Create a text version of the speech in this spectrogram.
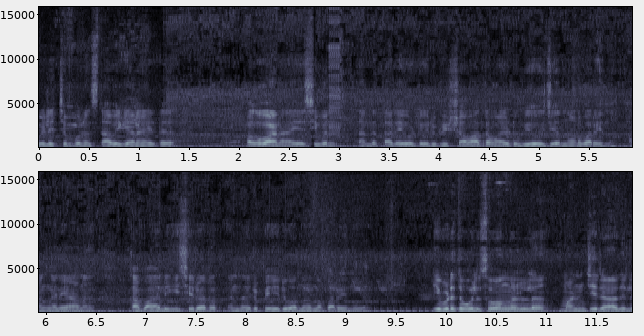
വെളിച്ചം പുനഃസ്ഥാപിക്കാനായിട്ട് ഭഗവാനായ ശിവൻ തന്റെ തലയോട്ടി ഒരു ഭിക്ഷാപാത്രമായിട്ട് ഉപയോഗിച്ചു എന്നാണ് പറയുന്നത്. അങ്ങനെയാണ് കപാലീശ്വരർ എന്നൊരു പേര് വന്നതെന്ന് പറയുന്നത്. ഇവിടുത്തെ ഉത്സവങ്ങളിൽ മൺചിരാതിൽ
